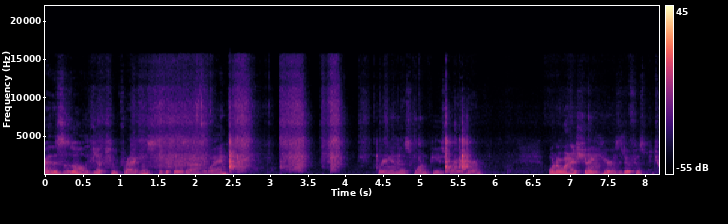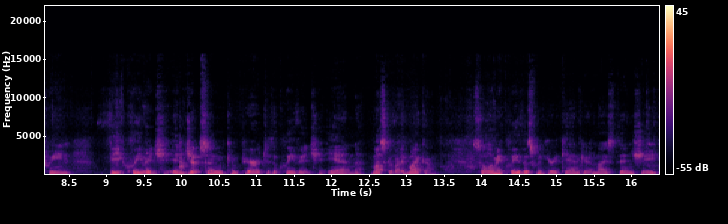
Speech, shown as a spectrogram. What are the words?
Alright, this is all the gypsum fragments. Look at those out of the way. Bring in this one piece right here. What I want to show you here is the difference between the cleavage in gypsum compared to the cleavage in muscovite mica. So let me cleave this one here again, get a nice thin sheet.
